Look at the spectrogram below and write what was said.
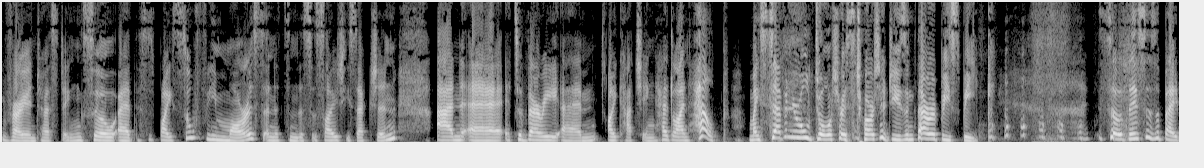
very interesting. So uh, this is by Sophie Morris, and it's in the society section, and uh, it's a very um, eye-catching headline: "Help! My seven-year-old daughter started using therapy speak." So this is about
